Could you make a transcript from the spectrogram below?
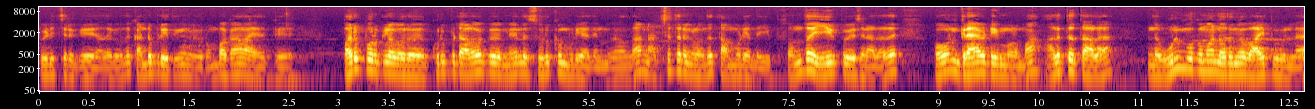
பிடிச்சிருக்கு. அதுக்கு வந்து கண்டுபிடிக்கிறதுக்கு எங்களுக்கு ரொம்ப காலம் ஆயிருக்கு. பருப்பொருட்களை ஒரு குறிப்பிட்ட அளவுக்கு மேலே சுருக்க முடியாது என்பதால் தான் நட்சத்திரங்கள் வந்து தம்முடைய அந்த சொந்த ஈர்ப்பு விசனை அதாவது ஓன் கிராவிட்டி மூலமாக அழுத்தத்தால் இந்த உள்முகமாக நொறுங்க வாய்ப்பு இல்லை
